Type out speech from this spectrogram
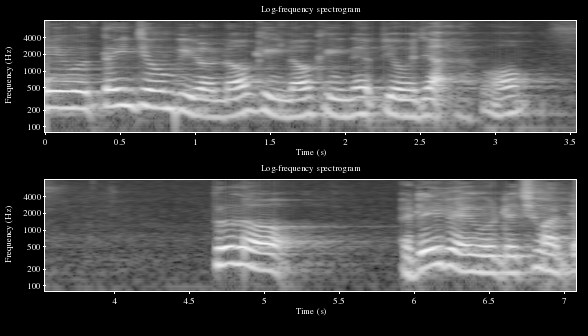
တွေကိုသိမ့်ကျုံပြီးတော့လောကီလောကီနဲ့ပြောကြတာပေါ့သို့တော့အတိဘယ်ကိုတချို့ကတ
